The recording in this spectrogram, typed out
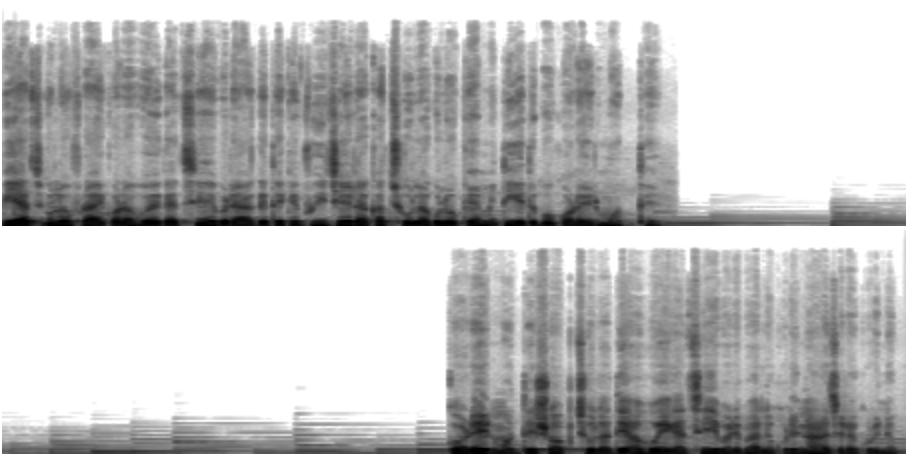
পেঁয়াজগুলো ফ্রাই করা হয়ে গেছে, এবারে আগে থেকে ভিজিয়ে রাখা ছোলাগুলোকে আমি দিয়ে দেবো কড়াইয়ের মধ্যে। কড়াইয়ের মধ্যে সব ছোলা দেওয়া হয়ে গেছে, এবারে ভালো করে নাড়াচাড়া করে নেব।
